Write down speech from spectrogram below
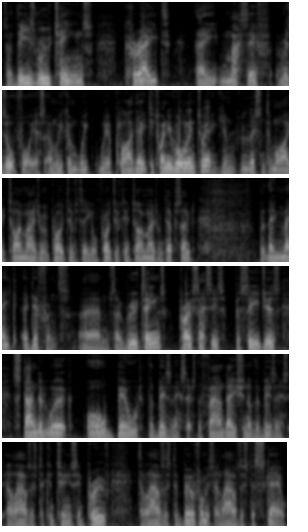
So these routines create a massive result for us and we can we, we apply the 80-20 rule into it you can listen to my time management and productivity or productivity and time management episode but they make a difference um, so routines processes procedures standard work all build the business it's the foundation of the business it allows us to continuously improve it allows us to build from it, it allows us to scale.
